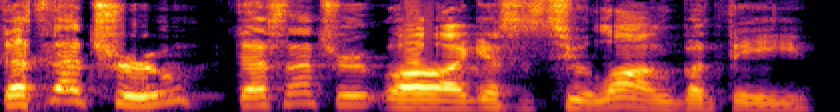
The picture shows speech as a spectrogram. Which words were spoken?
That's not true. That's not true. Well, I guess it's too long, but the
